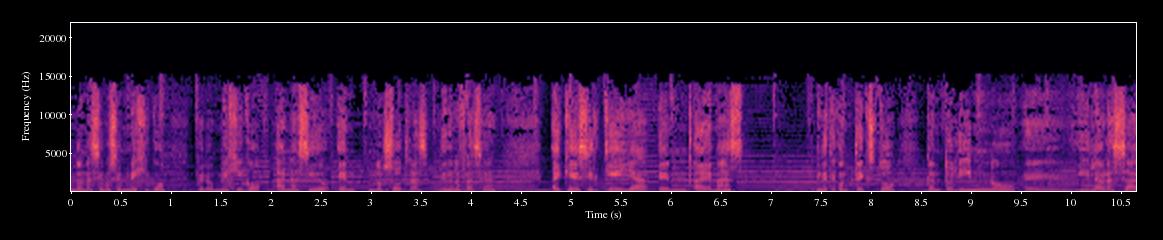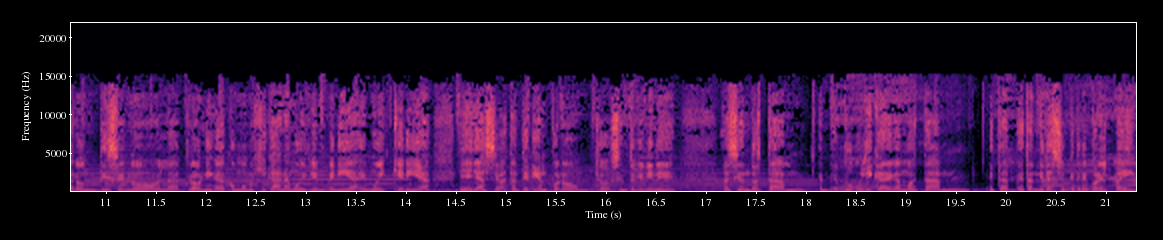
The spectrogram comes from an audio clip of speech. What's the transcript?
no nacimos en México, pero México ha nacido en nosotras. Linda la frase, ¿eh? Hay que decir que ella, em, además, en este contexto, cantó el himno eh, y la abrazaron, dice, ¿no? La crónica como mexicana muy bienvenida y muy querida. Y ella hace bastante tiempo, ¿no? Yo siento que viene haciendo esta eh, pública, digamos, esta, esta, esta admiración que tiene por el país.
